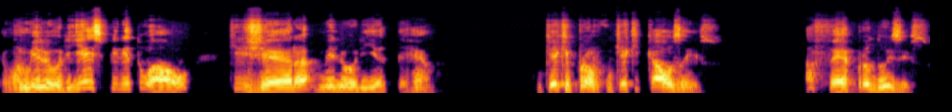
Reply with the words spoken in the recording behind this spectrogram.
É uma melhoria espiritual que gera melhoria terrena. O que que, o que que causa isso? A fé produz isso.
